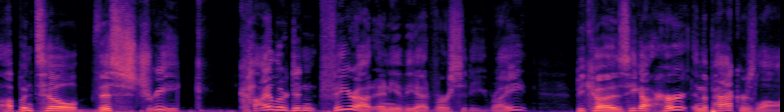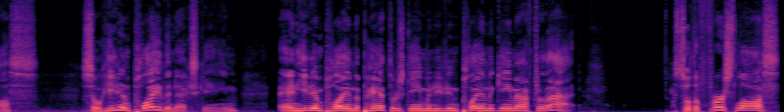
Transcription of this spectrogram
up until this streak, Kyler didn't figure out any of the adversity, right? Because he got hurt in the Packers loss, so he didn't play the next game, and he didn't play in the Panthers game, and he didn't play in the game after that. So the first loss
